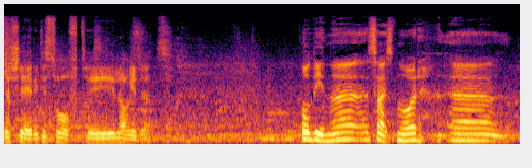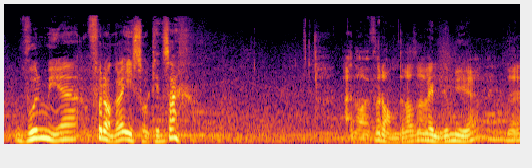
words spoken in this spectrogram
det skjer ikke så ofte i lagidrett. På dine 16 år, eh, hvor mye forandra ishockeyen seg? Nei, Det har forandra seg veldig mye. Det,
